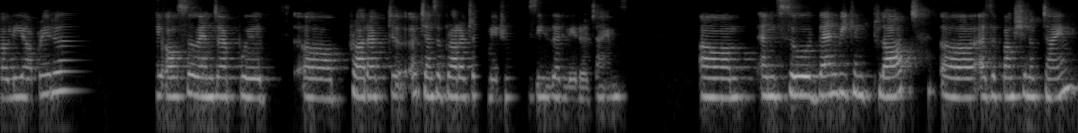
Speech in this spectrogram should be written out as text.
early operator. We also end up with a product, a tensor product of matrices at later times. Um, and so then we can plot uh, as a function of time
